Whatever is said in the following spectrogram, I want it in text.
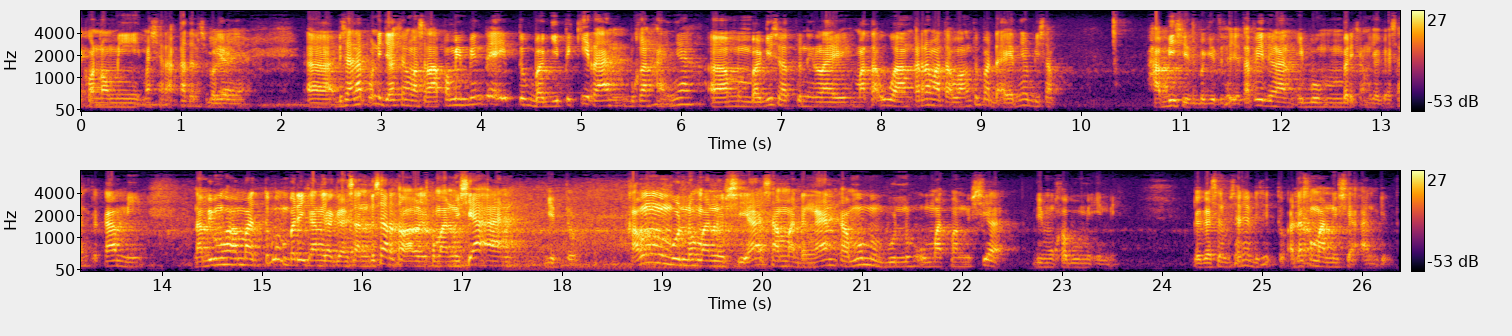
ekonomi masyarakat dan sebagainya. Yeah, yeah Uh, di sana pun dijelaskan masalah pemimpin itu yaitu bagi pikiran bukan hanya uh, membagi suatu nilai mata uang karena mata uang itu pada akhirnya bisa habis gitu begitu saja. Tapi dengan ibu memberikan gagasan ke kami Nabi Muhammad itu memberikan gagasan besar soal kemanusiaan gitu. Kamu membunuh manusia sama dengan kamu membunuh umat manusia di muka bumi ini. Gagasan besarnya di situ ada kemanusiaan gitu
